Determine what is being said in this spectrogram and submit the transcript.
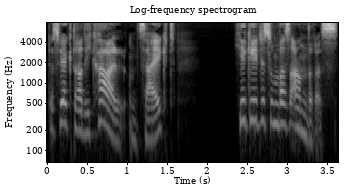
Das wirkt radikal und zeigt, hier geht es um was anderes.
